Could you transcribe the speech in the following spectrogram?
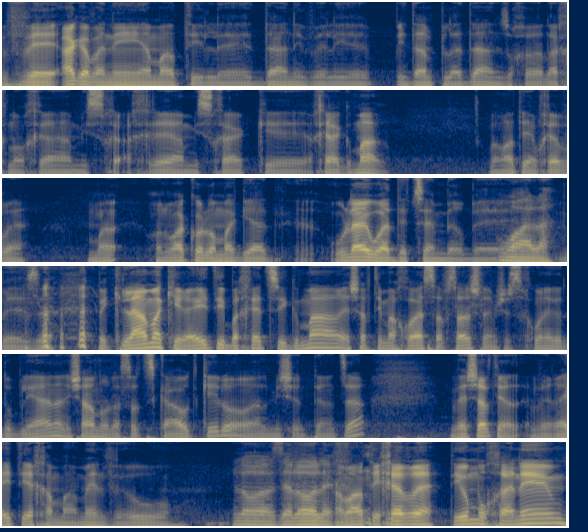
ואגב, אני אמרתי לדני ולעידן פלדה, אני זוכר, הלכנו אחרי המשחק, אחרי המשחק, אה, אחרי הגמר, ואמרתי להם, חבר'ה, אונוואקו לא מגיע, אולי הוא עד דצמבר. ב- וואלה. בזה. למה? כי ראיתי בחצי גמר, ישבתי מאחורי הספסל שלהם ששיחקו נגד דובליאנה, נשארנו לעשות סקאוט כאילו, על מי שתנצח, וישבתי וראיתי איך המאמן והוא... לא, זה לא הולך. אמרתי, חבר'ה, תהיו מוכנים,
